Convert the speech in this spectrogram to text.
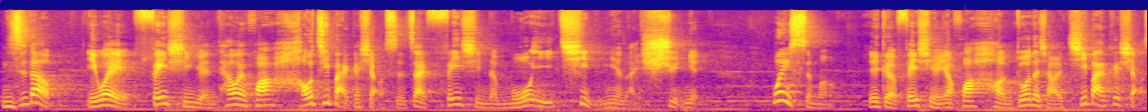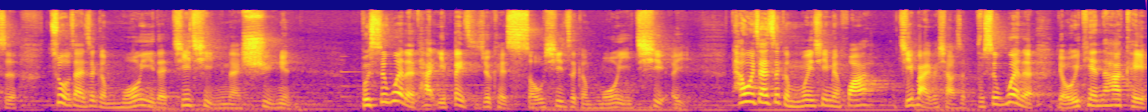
你知道？一位飞行员，他会花好几百个小时在飞行的模拟器里面来训练。为什么一个飞行员要花很多的小时、几百个小时坐在这个模拟的机器里面来训练？不是为了他一辈子就可以熟悉这个模拟器而已。他会在这个模拟器里面花几百个小时，不是为了有一天他可以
